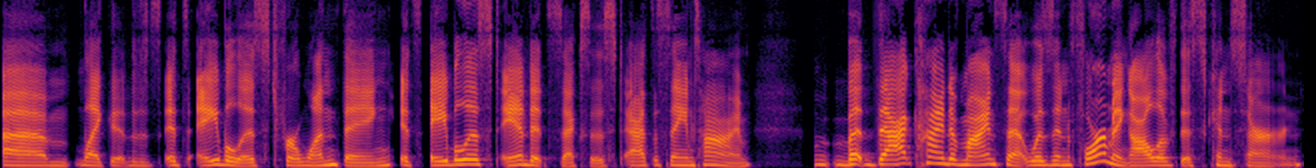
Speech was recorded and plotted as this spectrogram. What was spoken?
Um, like it's, it's ableist for one thing, it's ableist and it's sexist at the same time. But that kind of mindset was informing all of this concern.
